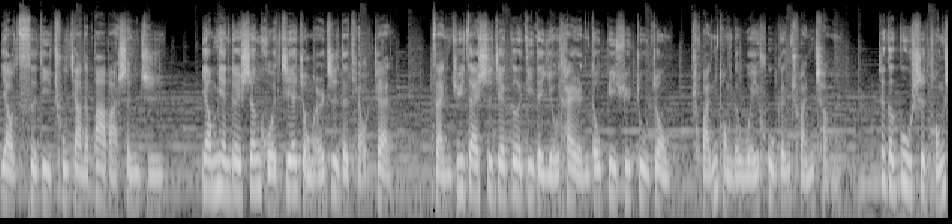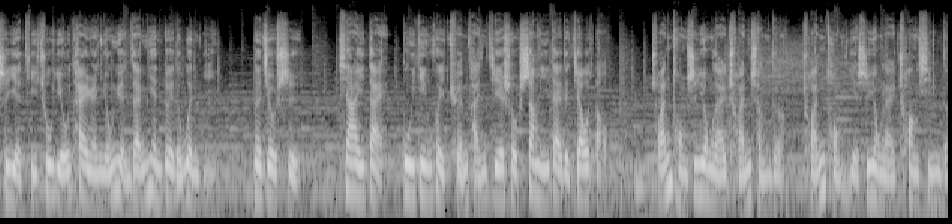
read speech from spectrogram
要次第出嫁的爸爸深知，要面对生活接踵而至的挑战。散居在世界各地的犹太人都必须注重传统的维护跟传承。这个故事同时也提出犹太人永远在面对的问题，那就是下一代不一定会全盘接受上一代的教导。传统是用来传承的，传统也是用来创新的。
